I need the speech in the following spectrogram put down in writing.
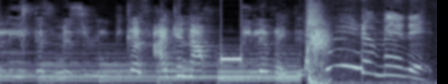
Leave this misery? Because I cannot live like this. Wait a minute.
